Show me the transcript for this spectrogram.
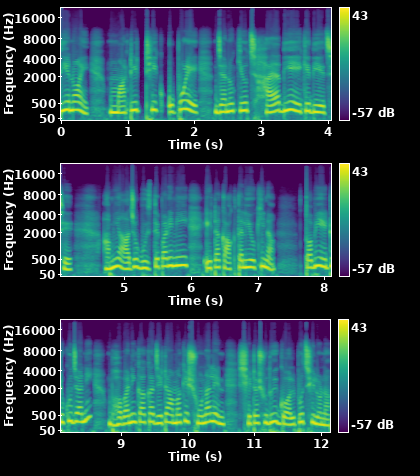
দিয়ে নয়, মাটির ঠিক ওপরে যেন কেউ ছায়া দিয়ে এঁকে দিয়েছে। আমি আজও বুঝতে পারিনি এটা কাকতালীয় কিনা তবে এটুকু জানি, ভবানী কাকা যেটা আমাকে শোনালেন সেটা শুধুই গল্প ছিল না,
